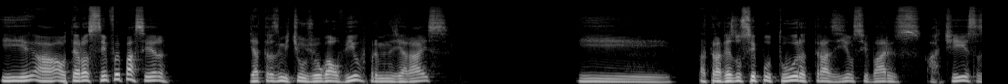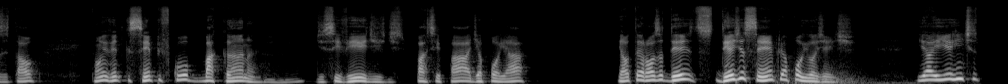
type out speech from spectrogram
E a Alterosa sempre foi parceira. Já transmitiu um jogo ao vivo para Minas Gerais. E através do Sepultura, traziam-se vários artistas e tal. Então é um evento que sempre ficou bacana Uhum. de se ver, de, de participar, de apoiar. E a Alterosa, desde, desde sempre, apoiou a gente. E aí a gente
